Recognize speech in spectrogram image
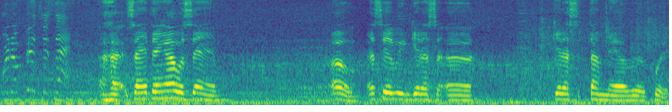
Where the bitches at? Uh, same thing I was saying. Oh, let's see if we can get us a uh, get us a thumbnail real quick.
